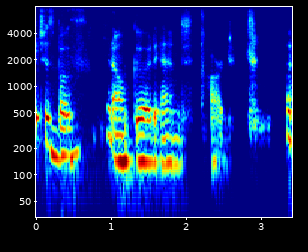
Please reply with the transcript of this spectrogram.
which is mm-hmm. both you know good and hard.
